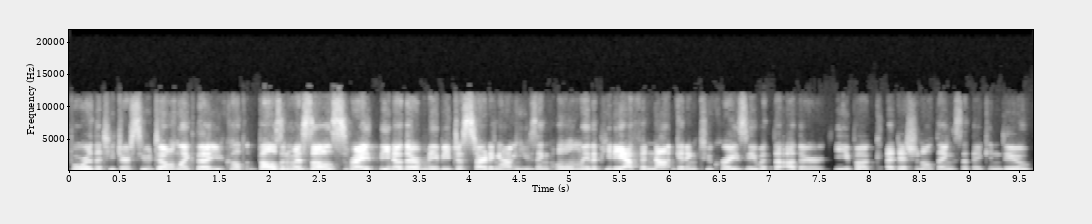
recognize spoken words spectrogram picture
for the teachers who don't like the you called it bells and whistles, right? You know, they're maybe just starting out using only the PDF and not getting too crazy with the other ebook additional things that they can do.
